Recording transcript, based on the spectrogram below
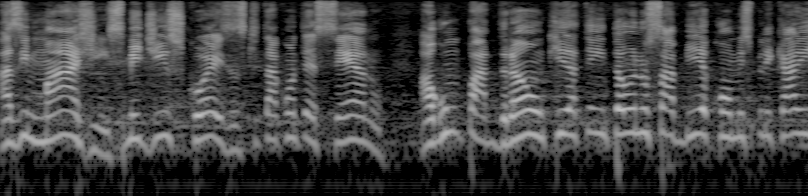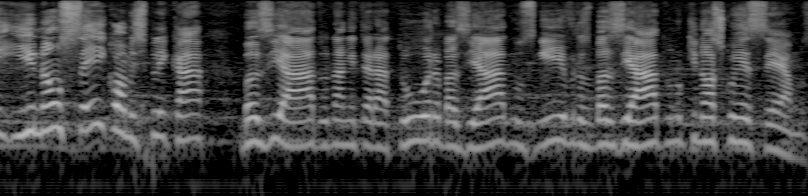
As imagens me diz coisas que está acontecendo, algum padrão que até então eu não sabia como explicar e não sei como explicar, baseado na literatura, baseado nos livros, baseado no que nós conhecemos.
